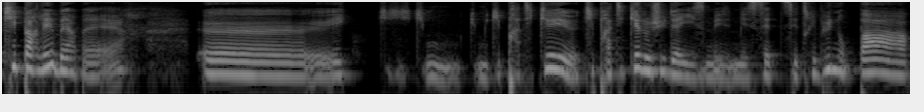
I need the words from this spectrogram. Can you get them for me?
qui parlaient berbère et qui, pratiquaient, le judaïsme. Mais, ces tribus n'ont pas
